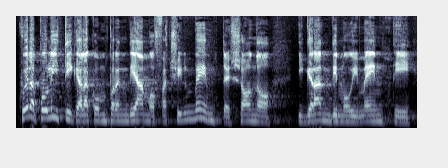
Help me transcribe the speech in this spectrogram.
Quella politica la comprendiamo facilmente, sono i grandi movimenti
